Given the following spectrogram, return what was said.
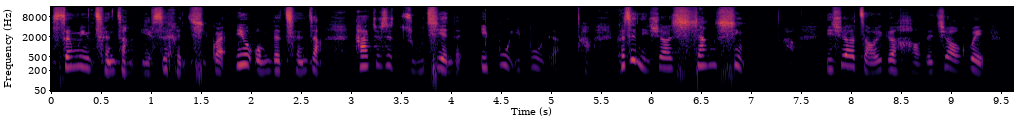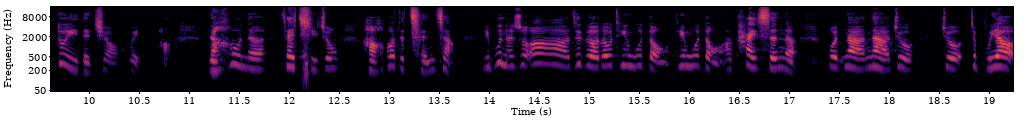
生命成长也是很奇怪，因为我们的成长，它就是逐渐的，一步一步的，好。可是你需要相信，好，你需要找一个好的教会，对的教会，好。然后呢，在其中好好的成长。你不能说啊、哦，这个都听不懂，听不懂啊，太深了，或那那就就就不要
